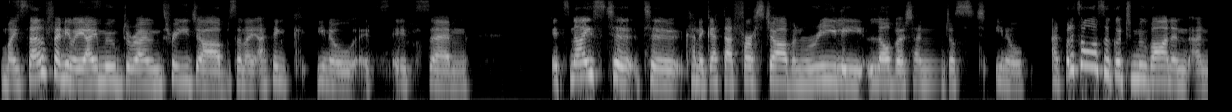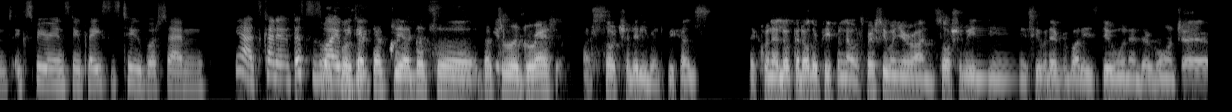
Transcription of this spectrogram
myself anyway. I moved around three jobs, and I, I think you know it's it's um, it's nice to to kind of get that first job and really love it, and just you know. But it's also good to move on and, and experience new places too. But um, yeah, it's kind of this is Well, why we suppose do. that, that, yeah, that's a that's a regret as such a little bit because like when I look at other people now, especially when you're on social media, and you see what everybody's doing, and they're going to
